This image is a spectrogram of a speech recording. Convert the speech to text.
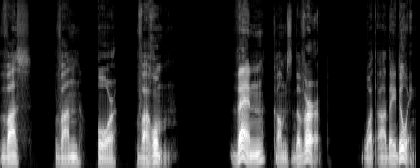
was, wann, or warum. Then comes the verb. What are they doing?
